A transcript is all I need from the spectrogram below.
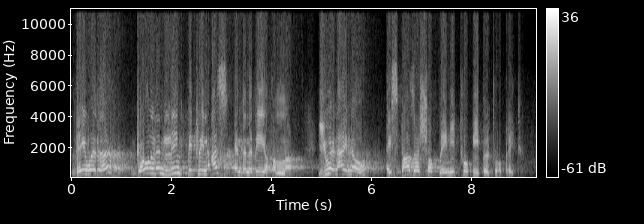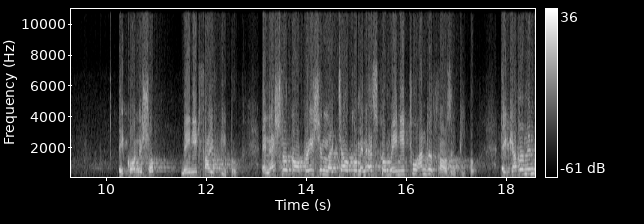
They were the golden link between us and the Nabi of Allah. You and I know a spaza shop may need two people to operate. A corner shop may need five people. A national corporation like Telkom and Eskom may need 200,000 people. A government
